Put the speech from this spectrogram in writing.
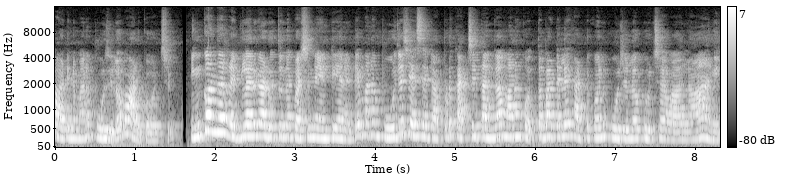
వాటిని మనం పూజలో వాడుకోవచ్చు. ఇంకొందరు రెగ్యులర్గా అడుగుతున్న క్వశ్చన్ ఏంటి అని అంటే మనం పూజ చేసేటప్పుడు ఖచ్చితంగా మనం కొత్త బట్టలే కట్టుకొని పూజలో కూర్చోవాలా అని.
